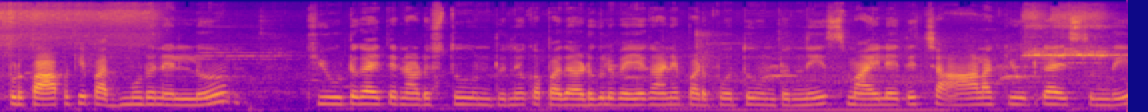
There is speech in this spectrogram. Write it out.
ఇప్పుడు పాపకి పదమూడు నెలలు. క్యూట్గా అయితే నడుస్తూ ఉంటుంది. ఒక పది అడుగులు వేయగానే పడిపోతూ ఉంటుంది. స్మైల్ అయితే చాలా క్యూట్గా ఇస్తుంది.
